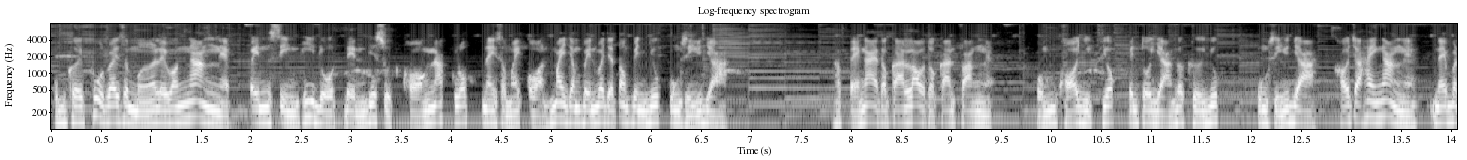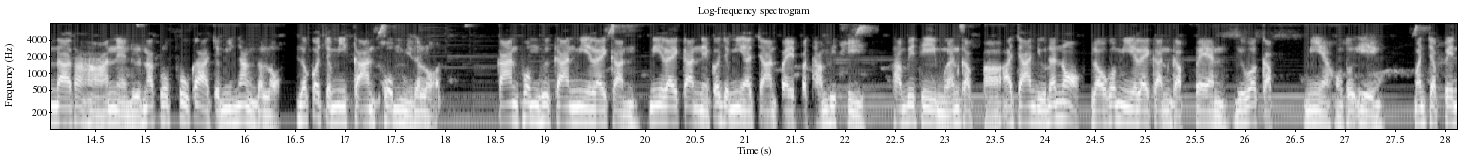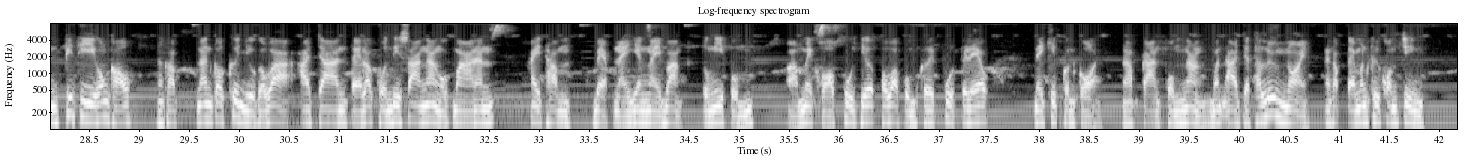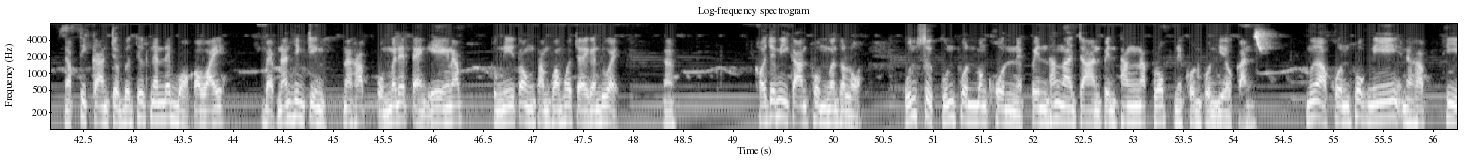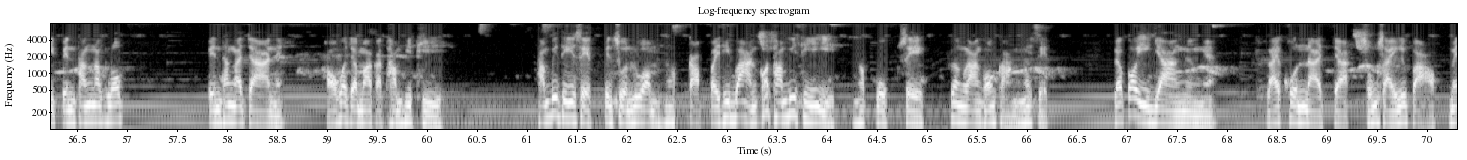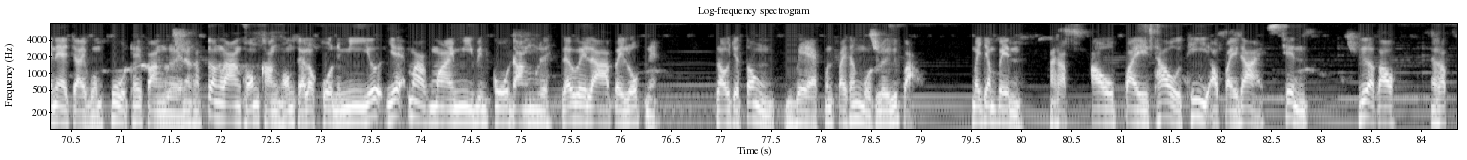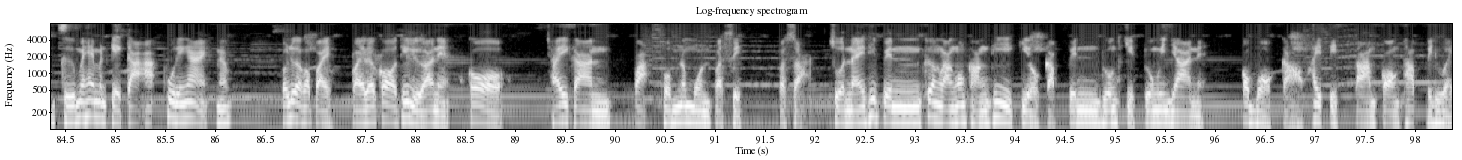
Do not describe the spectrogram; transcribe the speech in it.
ผมเคยพูดไว้เสมอเลยว่างั่งเนี่ยเป็นสิ่งที่โดดเด่นที่สุดของนักรบในสมัยก่อน ไม่จำเป็นว่าจะต้องเป็นยุคกรุงศรีอยุธยาครับแต่ง่ายต่อการเล่าต่อการฟังเนี่ยผมขอหยิบยกเป็นตัวอย่างก็คือยุคกรุงศรีอยุธยา เขาจะให้งั่งเนี่ยในบรรดาทหารเนี่ยหรือนักรบผู้กล้าจะมีงั่งตลอด แล้วก็จะมีการพรมอยู่ตลอด การพรมคือการมีอะไรกัน มีอะไรกันเนี่ยก็จะมีอาจารย์ไปประทำพิธีทำพิธีเหมือนกับอาจารย์อยู่ด้านนอก เราก็มีอะไรกันกับแฟนหรือว่ากับเมียของตัวเอง มันจะเป็นพิธีของเขานะครับ นั่นก็ขึ้นอยู่กับว่าอาจารย์แต่ละคนที่สร้างง่างออกมานั้น ให้ทำแบบไหนยังไงบ้าง ตรงนี้ผมไม่ขอพูดเยอะเพราะว่าผมเคยพูดไปแล้วในคลิปก่อนๆนะครับ การผมง่างมันอาจจะทะลึ่งหน่อยนะครับ แต่มันคือความจริงนะครับที่การจดบันทึกนั้นได้บอกเอาไว้ แบบนั้นจริง ๆ นะครับ ผมไม่ได้แต่งเองนะครับ ตรงนี้ต้องทำความเข้าใจกันด้วยนะเขาจะมีการพรมกันตลอดขุนศึกขุนพลบางคนเนี่ยเป็นทั้งอาจารย์เป็นทั้งนักรบในคนคนเดียวกัน เมื่อคนพวกนี้นะครับที่เป็นทั้งนักรบ เป็นทั้งอาจารย์เนี่ยเขาก็จะมากระทำพิธีทำพิธีเสร็จเป็นส่วนรวมกลับไปที่บ้านก็ทำพิธีอีกนะครับปลุกเสกเครื่องรางของขลังให้เสร็จ แล้วก็อีกอย่างหนึ่งเนี่ยหลายคนอาจจะสงสัยหรือเปล่า ไม่แน่ใจผมพูดให้ฟังเลยนะครับเครื่องรางของขลังของแต่ละคนมีเยอะแยะมากมายมีเป็นโกดังเลย แล้วเวลาไปลบเนี่ยเราจะต้องแบกมันไปทั้งหมดเลยหรือเปล่า ไม่จำเป็นนะครับ เอาไปเท่าที่เอาไปได้ เช่นเลือกเอานะครับ คือไม่ให้มันเกะกะอะพูดง่ายๆนะครับ ก็เลือกเอาไปไปแล้วก็ที่เหลือเนี่ยก็ใช้การปะพรมน้ำมนต์ประสิทธิ์ประสาทส่วนไหนที่เป็นเครื่องรางของขลังที่เกี่ยวกับเป็นดวงจิตดวงวิญญาณเนี่ยก็บอกกล่าวให้ติดตามกองทัพไปด้วย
